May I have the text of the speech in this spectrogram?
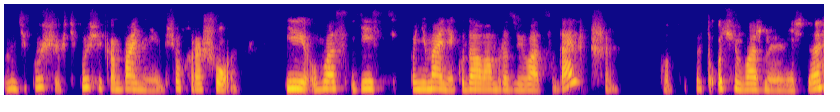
на текущей, в текущей компании все хорошо, и у вас есть понимание, куда вам развиваться дальше, вот, это очень важная вещь, да,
